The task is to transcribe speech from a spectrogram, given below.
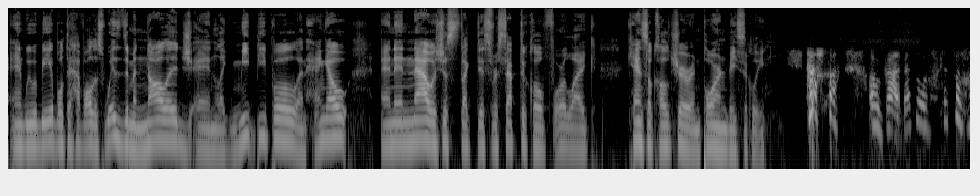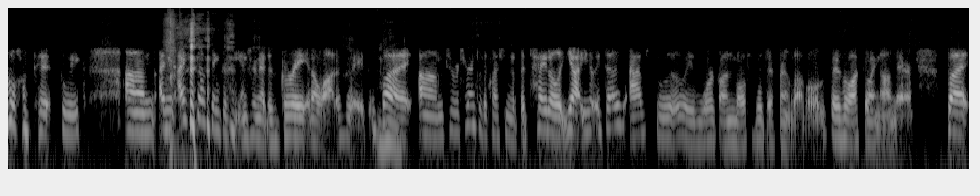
and we would be able to have all this wisdom and knowledge and like meet people and hang out, and then now it's just like this receptacle for like cancel culture and porn, basically. oh God, that's a that's a little bit bleak. Um, I mean, I still think that the internet is great in a lot of ways. Mm-hmm. But um, to return to the question of the title, yeah, you know, it does absolutely work on multiple different levels. There's a lot going on there. But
